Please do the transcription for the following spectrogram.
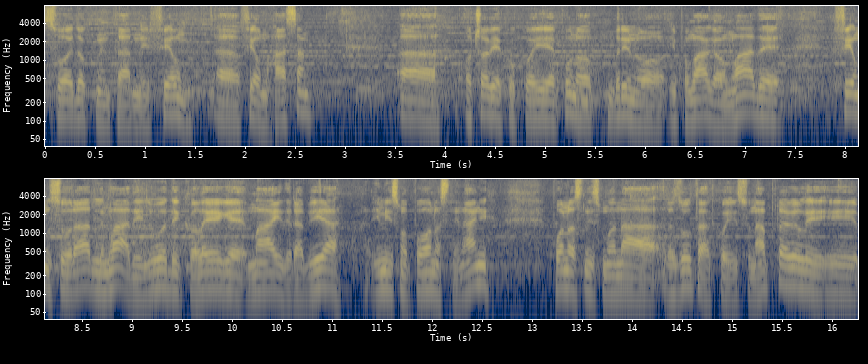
svoj dokumentarni film, e, film Hasan, o čovjeku koji je puno brinuo i pomagao mlade. Film su radili mladi ljudi, kolege Majd Rabija i mi smo ponosni na njih. Ponosni smo na rezultat koji su napravili i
